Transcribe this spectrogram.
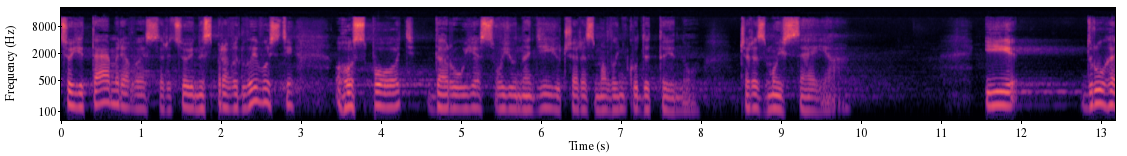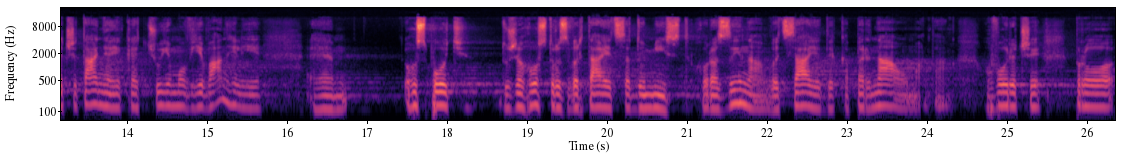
цієї темряви, серед цієї несправедливості Господь дарує свою надію через маленьку дитину, через Мойсея. І друге читання, яке чуємо в Євангелії, ем, Господь дуже гостро звертається до міст Хоразина, Вецаїди, Капернаума, так, говорячи про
